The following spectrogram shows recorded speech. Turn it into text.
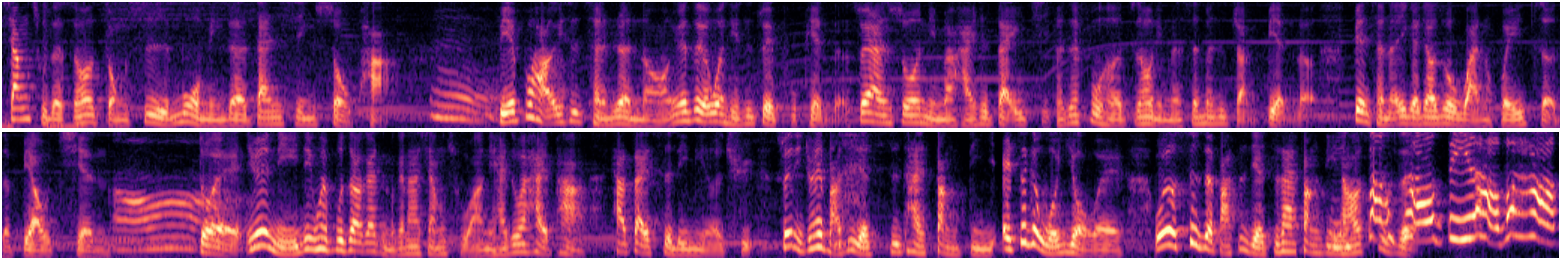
相处的时候总是莫名的担心受怕。嗯，别不好意思承认哦，因为这个问题是最普遍的。虽然说你们还是在一起，可是复合之后，你们的身份是转变了，变成了一个叫做挽回者的标签。哦，对，因为你一定会不知道该怎么跟他相处啊，你还是会害怕他再次离你而去，所以你就会把自己的姿态放低。哎，这个我有哎，我有试着把自己的姿态放低，然后放超低了，好不好？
